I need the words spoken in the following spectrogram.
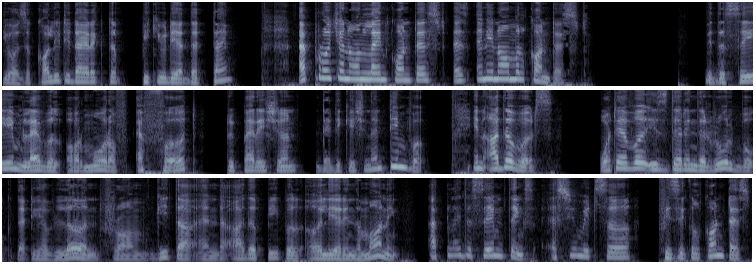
He was a quality director, PQD at that time. Approach an online contest as any normal contest with the same level or more of effort, preparation, dedication, and teamwork. In other words, whatever is there in the rule book that you have learned from Geeta and other people earlier in the morning, apply the same things. Assume it's a physical contest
